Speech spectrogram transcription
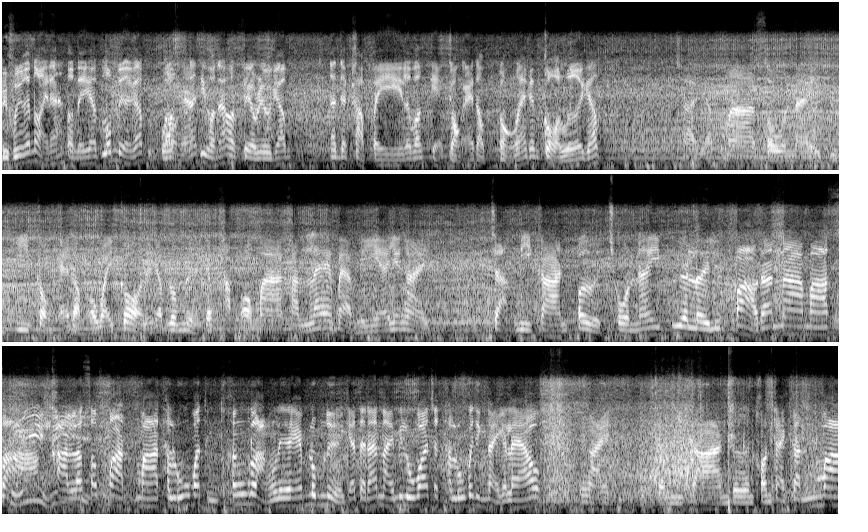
รีฟื้นกันหน่อยนะตอนนี้ครับล้มเหนือครับหัวหน้าทีมหัวหน้าของเซเรียลครับน่าจะขับไปแล้วว่าแกะกล่องแอร์ดรอปกล่องแรกกันก่อนเลยครับ ใช่ครับมาโซนในพื้นที่กล่องแอร์ดรอปเอาไว้ก่อนเลยครับรวมเหนือครับขับออกมาคันแรกแบบนี้ยังไง จะมีการเปิดชนให้เพื่อนเลยหรือเปล่าด้านหน้ามาสามคันแล้วสะบัดมาทะลุมาถึงข้างหลังเลยครับลมเหนือแกแต่ด้านในไม่รู้ว่าจะทะลุไปถึงไหนกันแล้วยังไงจะมีการเดินคอนแทคกันมา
